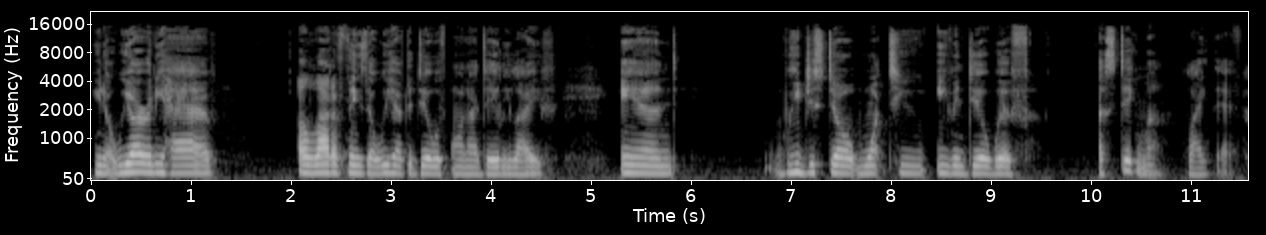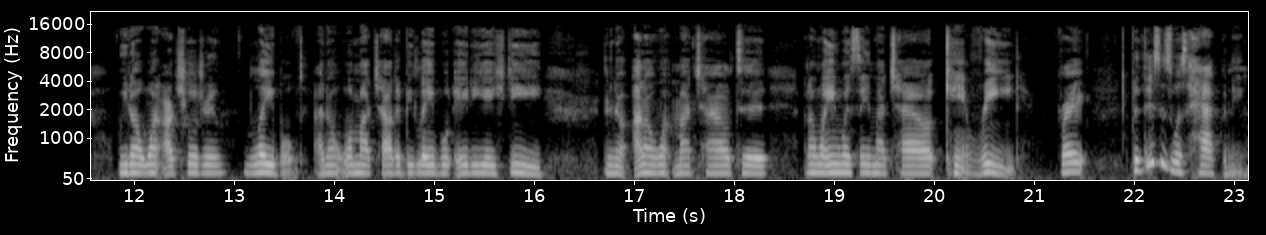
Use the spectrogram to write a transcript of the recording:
You know, we already have a lot of things that we have to deal with on our daily life. And we just don't want to even deal with a stigma like that. We don't want our children labeled. I don't want my child to be labeled ADHD. You know, I don't want my child to, I don't want anyone saying my child can't read, right? But this is what's happening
